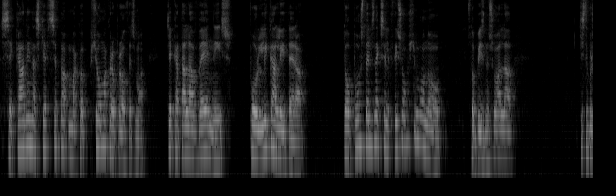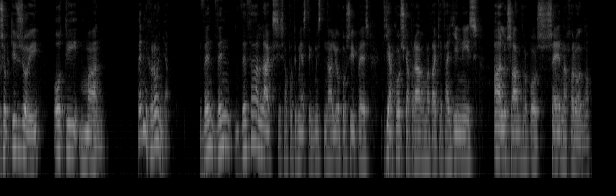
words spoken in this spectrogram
σε κάνει να σκέφτεσαι πα- μακρο- πιο μακροπρόθεσμα και καταλαβαίνεις πολύ καλύτερα το πώς θέλεις να εξελιχθείς όχι μόνο στο business σου, αλλά και στην προσωπική σου ζωή, ότι man, παίρνει χρόνια. Δεν, δεν, δεν θα αλλάξεις από τη μια στιγμή στην άλλη, όπως είπες, 200 πράγματα και θα γίνεις άλλος άνθρωπος σε ένα χρόνο.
